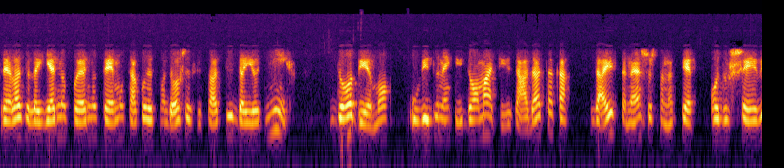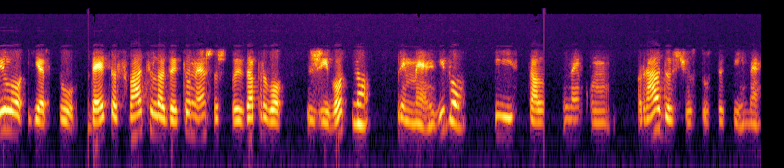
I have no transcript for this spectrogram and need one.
prelazila jednu po jednu temu tako da smo došli u situaciju da i od njih dobijemo u vidu nekih domaćih zadataka zaista nešto što nas je oduševilo jer su deca shvatila da je to nešto što je zapravo životno, primenljivo i sa nekom radošću su se time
